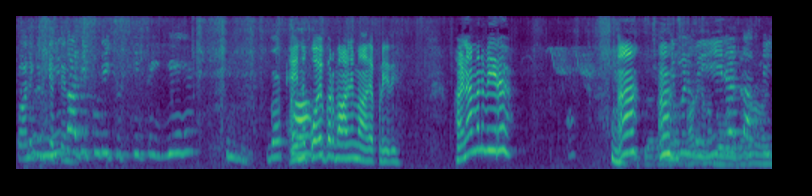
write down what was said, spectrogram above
ਪਾਣੀ ਕਿੰਨੀ ਇੱਥੇ ਤੁਹਾਡੀ ਕੁੜੀ ਚੁੱਕੀ ਪਈ ਹੈ ਦੇਖੋ। ਇਹਨੂੰ ਕੋਈ ਪਰਵਾਹ ਨਹੀਂ ਮਾਂ ਆਪਣੀ ਦੀ। ਹਨਾ ਮਨਵੀਰ? ਆ ਤਾਤੀ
